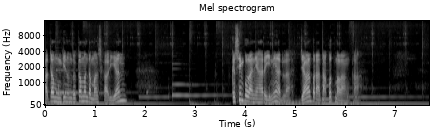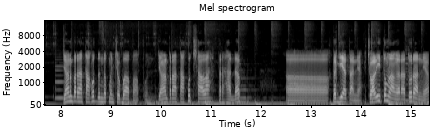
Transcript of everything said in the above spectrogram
atau mungkin untuk teman-teman sekalian, kesimpulannya hari ini adalah jangan pernah takut melangkah. Jangan pernah takut untuk mencoba apa pun. Jangan pernah takut salah terhadap uh, kegiatannya, kecuali itu melanggar aturan ya.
